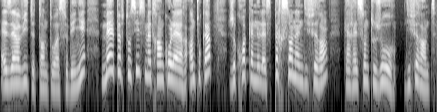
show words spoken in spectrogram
elles invitent tantôt à se baigner, mais elles peuvent aussi se mettre en colère. En tout cas, je crois qu'elles ne laissent personne indifférent, car elles sont toujours différentes.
